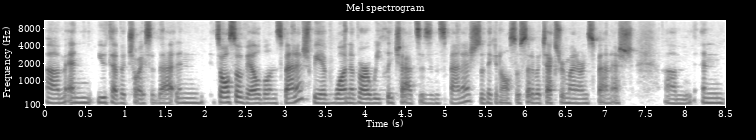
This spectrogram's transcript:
um, and youth have a choice of that and it's also available in spanish we have one of our weekly chats is in spanish so they can also set up a text reminder in spanish um, and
